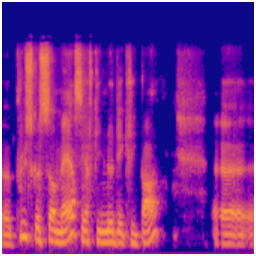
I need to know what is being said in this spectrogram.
euh, plus que sommaire, c'est-à-dire qu'il ne décrit pas. Euh,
